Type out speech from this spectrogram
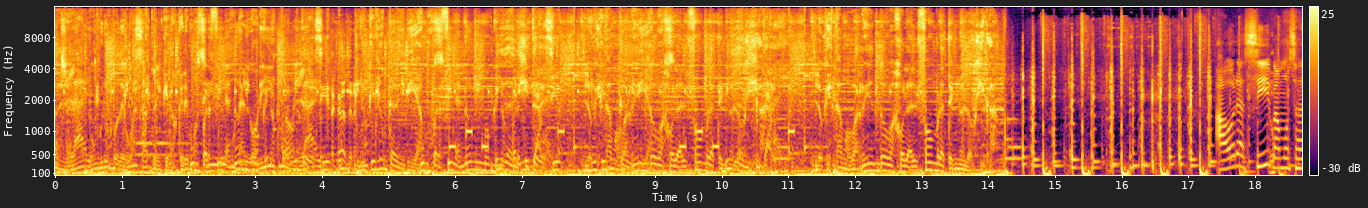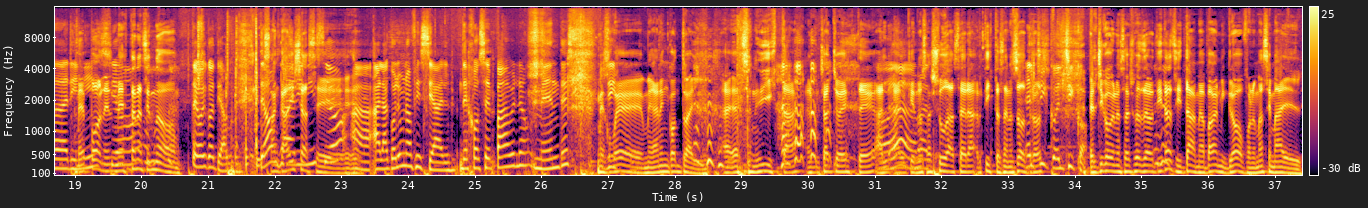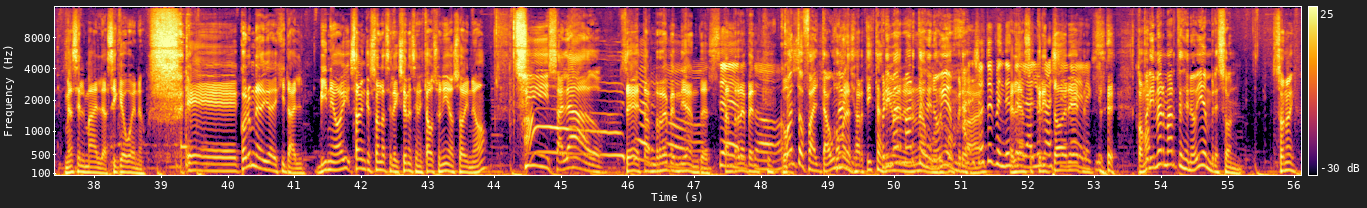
Live, un grupo de WhatsApp del que nos queremos un perfil anónimo que nos permite decir lo que nunca diría. Un perfil anónimo que nos permite decir lo que estamos barriendo bajo la alfombra tecnológica. Lo que estamos barriendo bajo la alfombra tecnológica. Ahora sí vamos a dar Me inicio. ponen, me están haciendo. Te boicoteamos. Te vamos a dar Zancadillas, inicio eh, a, a la columna oficial de José Pablo Méndez. Me jugué, me gané en contra al, al sonidista, al muchacho este, al, al que nos Ah, ayuda a ser artistas a nosotros. El chico, el chico. El chico que nos ayuda a ser artistas y ta, me apaga el micrófono, me hace mal, me hace el mal, así que bueno. Eh, columna de vida digital. Vine hoy, ¿saben que son las elecciones en Estados Unidos hoy, no? Sí, Ah, salado. Sí, están re cierto, pendientes. Están re cierto. pendientes. ¿Cuánto falta? ¿Un ¿Cómo año? los artistas Primer viven en martes una de noviembre. burbuja, Ay, yo eh? estoy pendiente El de los la luna llena escritores- y el eclipse. ¿Cómo? Primer martes de noviembre son. Son hoy.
